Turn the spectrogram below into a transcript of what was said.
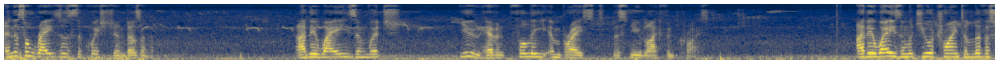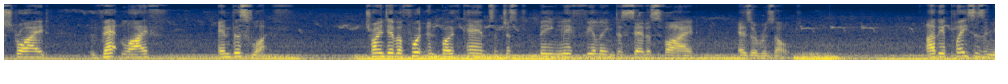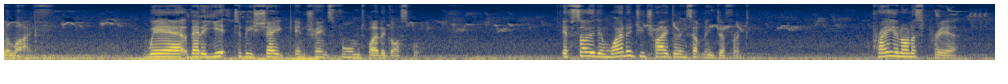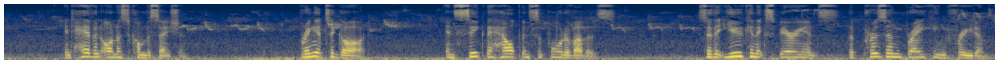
And this all raises the question, doesn't it? Are there ways in which you haven't fully embraced this new life in Christ? Are there ways in which you're trying to live astride that life and this life. Trying to have a foot in both camps and just being left feeling dissatisfied as a result. Are there places in your life where that are yet to be shaped and transformed by the gospel? If so, then why don't you try doing something different? Pray an honest prayer and have an honest conversation. Bring it to God and seek the help and support of others so that you can experience the prison breaking freedom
